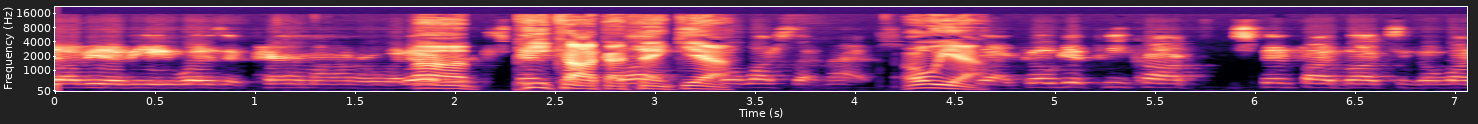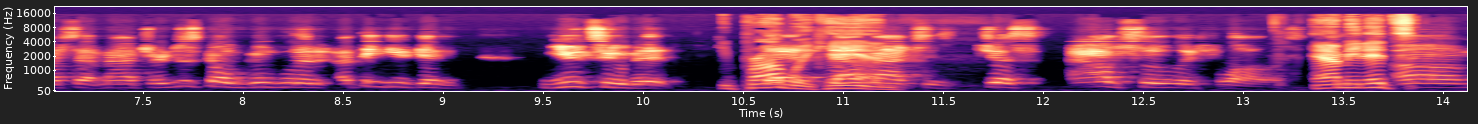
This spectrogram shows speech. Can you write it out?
WWE, what is it, Paramount or whatever, Uh, Peacock, I think, yeah. Go watch that match Oh yeah. yeah, go get Peacock, spend five bucks, and go watch that match, or just go Google it. I think you can YouTube it. You probably but can. That match is just absolutely flawless. And I mean, it's Um,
